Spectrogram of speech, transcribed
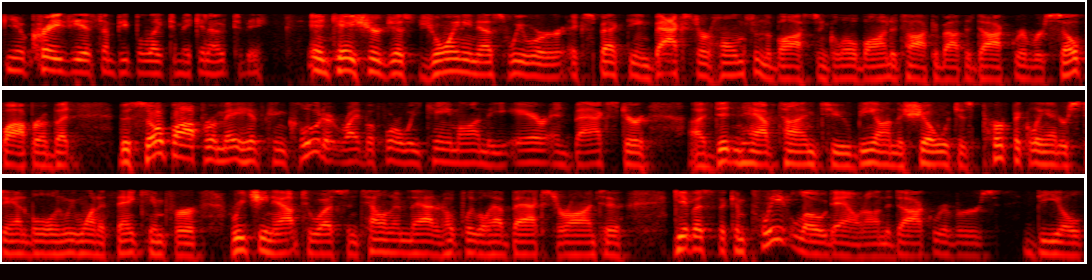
you know crazy as some people like to make it out to be. In case you're just joining us, we were expecting Baxter Holmes from the Boston Globe on to talk about the Doc Rivers soap opera, but the soap opera may have concluded right before we came on the air, and Baxter uh, didn't have time to be on the show, which is perfectly understandable, and we want to thank him for reaching out to us and telling him that, and hopefully we'll have Baxter on to give us the complete lowdown on the Doc Rivers deal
